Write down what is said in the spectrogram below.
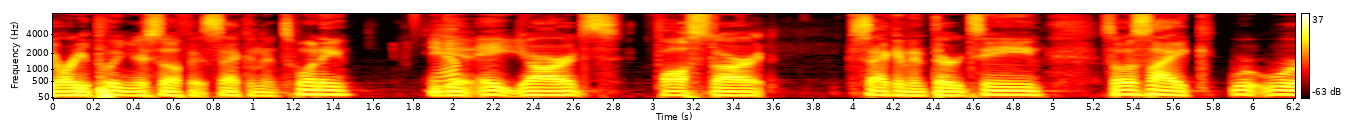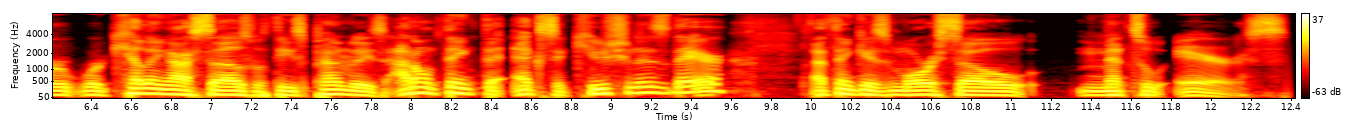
You're already putting yourself at second and 20. You Yep. get eight yards, false start, second and 13. So it's like we're, we're, we're killing ourselves with these penalties. I don't think the execution is there. I think it's more so mental errors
